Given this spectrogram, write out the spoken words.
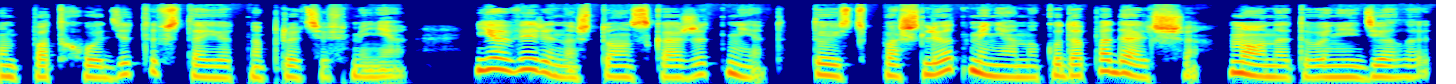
Он подходит и встает напротив меня. Я уверена, что он скажет «нет», то есть пошлет меня на куда подальше, но он этого не делает.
